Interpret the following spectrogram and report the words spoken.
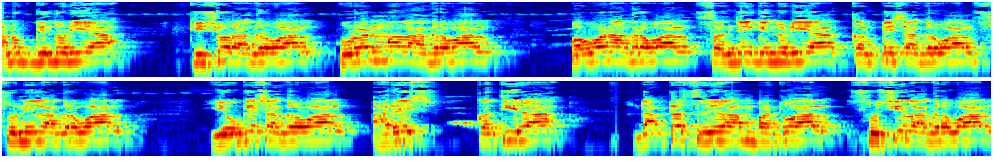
अनुप गिंदोडिया किशोर अग्रवाल पुरणमल अग्रवाल पवन अग्रवाल संजय गिंदोडिया कल्पेश अग्रवाल सुनील अग्रवाल योगेश अग्रवाल हरेश कतिरा डॉक्टर श्रीराम भटवाल सुशील अग्रवाल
